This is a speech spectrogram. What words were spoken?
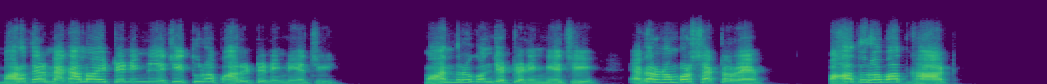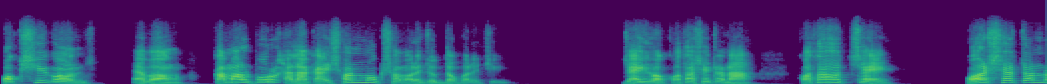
ভারতের মেঘালয়ে ট্রেনিং নিয়েছি, তুরা পাহাড়ের ট্রেনিং নিয়েছি। মহেন্দ্রগঞ্জের ট্রেনিং নিয়েছি। এগারো নম্বর সেক্টরে বাহাদুরাবাদ ঘাট, বক্সিগঞ্জ এবং কামালপুর এলাকায় সম্মুখ সমরে যুদ্ধ করেছি। যাই হোক, কথা সেটা না। কথা হচ্ছে বর্ষচন্দ্র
